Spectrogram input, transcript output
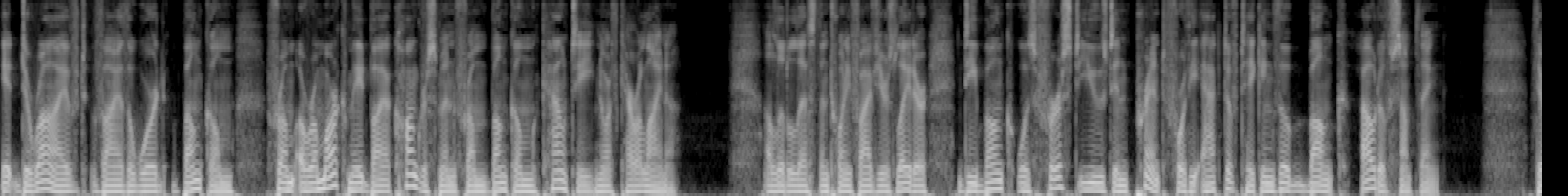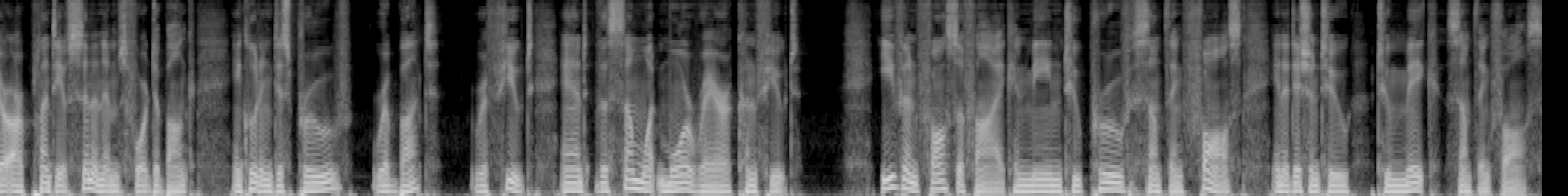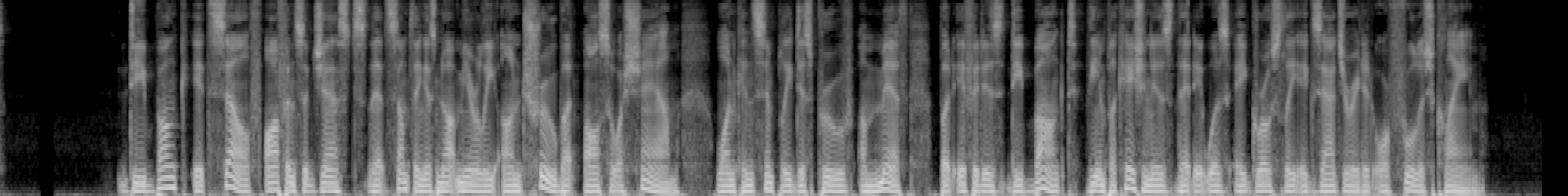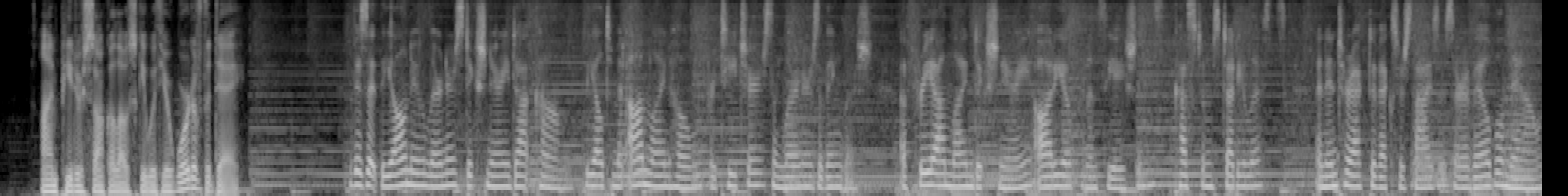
It derived via the word bunkum from a remark made by a congressman from Buncombe County, North Carolina. A little less than 25 years later, debunk was first used in print for the act of taking the bunk out of something. There are plenty of synonyms for debunk, including disprove, rebut, refute, and the somewhat more rare confute. Even falsify can mean to prove something false, in addition to to make something false. Debunk itself often suggests that something is not merely untrue, but also a sham. One can simply disprove a myth, but if it is debunked, the implication is that it was a grossly exaggerated or foolish claim. I'm Peter Sokolowski with your word of the day. Visit the all-new learnersdictionary.com, the ultimate online home for teachers and learners of English. A free online dictionary, audio pronunciations, custom study lists, and interactive exercises are available now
